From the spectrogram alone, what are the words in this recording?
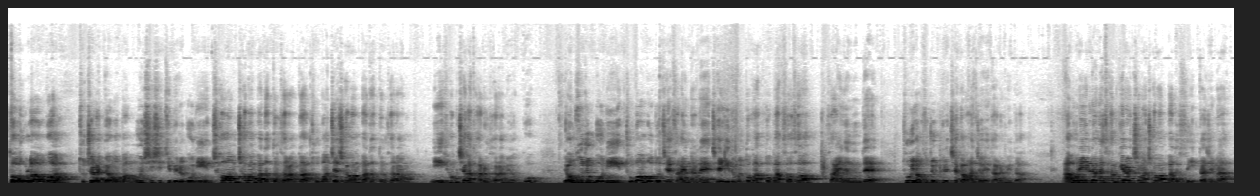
더 놀라운 건 두 차례 병원 방문 CCTV를 보니 처음 처방받았던 사람과 두 번째 처방받았던 사람이 형체가 다른 사람이었고 영수증 보니 두 번 모두 제 사인란에 제 이름을 또박또박 써서 사인했는데 두 영수증 필체가 완전히 다릅니다. 아무리 1년에 3개월치만 처방받을 수 있다지만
